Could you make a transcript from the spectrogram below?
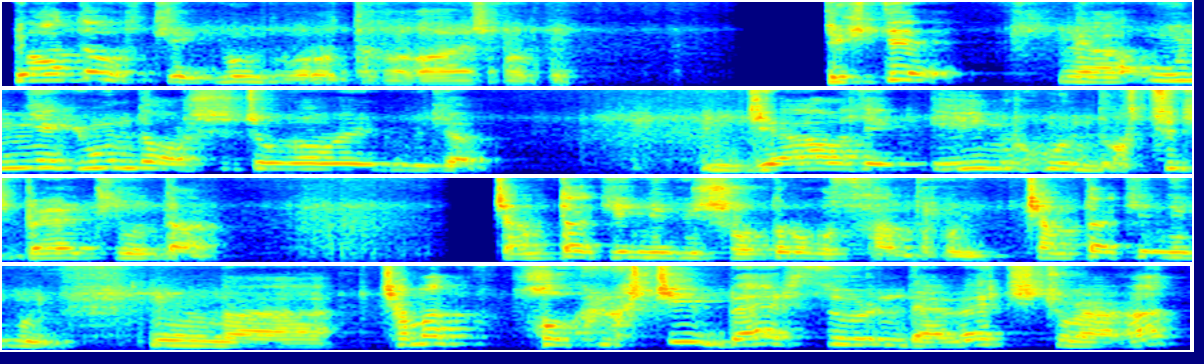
Би одоо хүртэл юунд буруутайгаа ойлгоогүй. Гэхдээ үн яг юунд оршиж байгаа вэ гэвэл диаволыг иймэрхүү нөхцөл байдлуудаар чамтай хин нэгэн шудрагус хандах үед чамтай хин нэгэн чамаг хохирогчийн байр суурьнд аваачч байгаад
